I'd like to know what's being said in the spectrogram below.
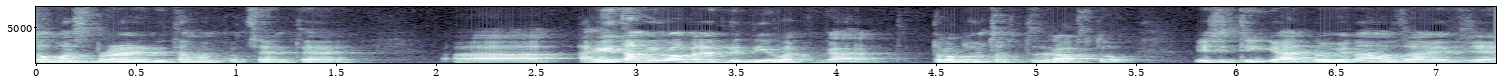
Thomas Bryan je tam ako center. A, je tam iba Bradley Beal ako guard. Problém tohto draftu je, že tých guardov je naozaj, že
